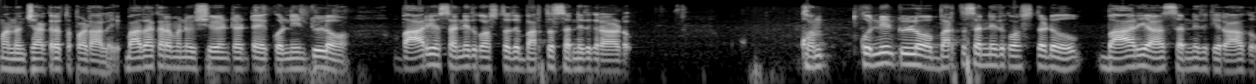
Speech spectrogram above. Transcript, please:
మనం జాగ్రత్త పడాలి. బాధాకరమైన విషయం ఏంటంటే కొన్ని ఇంట్లో భార్య సన్నిధికి వస్తుంది భర్త సన్నిధికి రాడు. కొన్ కొన్నింటిలో భర్త సన్నిధికి వస్తాడు భార్య సన్నిధికి రాదు.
